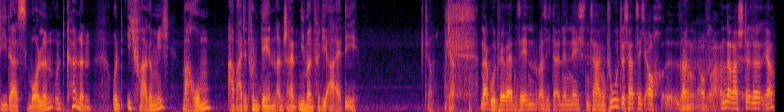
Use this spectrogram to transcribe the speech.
die das wollen und können. Und ich frage mich, warum arbeitet von denen anscheinend niemand für die ARD? Tja. Tja. Na gut, wir werden sehen, was sich da in den nächsten Tagen tut. Es hat sich auch äh, sagen, man, auf anderer Stelle, ja.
